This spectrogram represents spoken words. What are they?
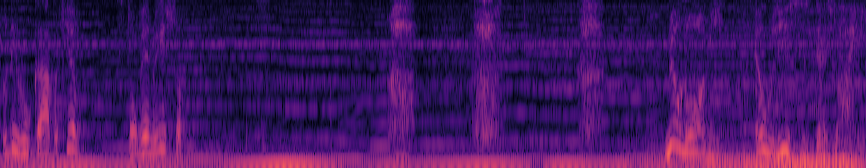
Tudo enrugado aqui, ó. Vocês estão vendo isso, ó? Meu nome é Ulisses Deadline.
